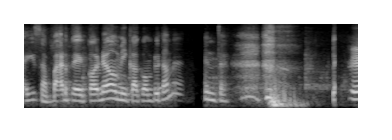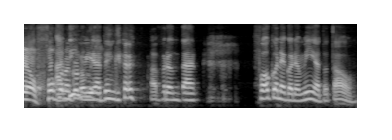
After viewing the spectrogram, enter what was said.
esa parte económica completamente. É, o foco na economia. tem que afrontar. Foco na economia, total.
